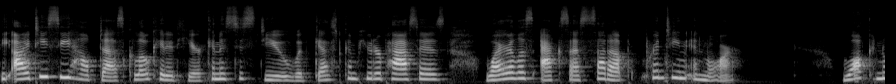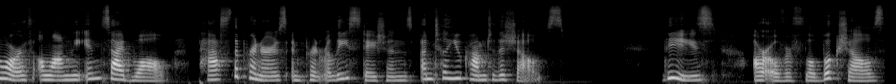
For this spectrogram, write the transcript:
The ITC Help Desk located here can assist you with guest computer passes, wireless access setup, printing, and more. Walk north along the inside wall, past the printers and print release stations until you come to the shelves. These, our overflow bookshelves,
